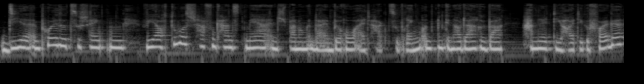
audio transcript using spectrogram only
dir Impulse zu schenken, wie auch du es schaffen kannst, mehr Entspannung in deinen Büroalltag zu bringen. Und genau darüber handelt die heutige Folge.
